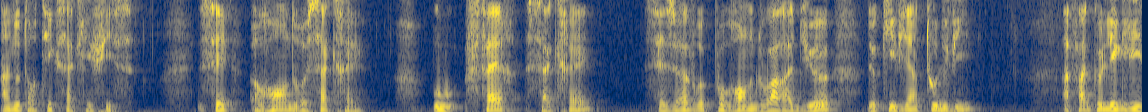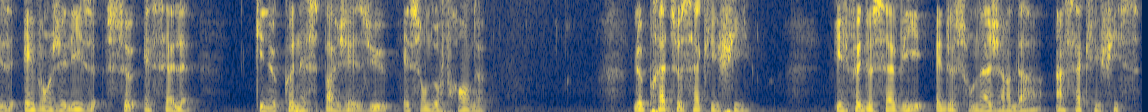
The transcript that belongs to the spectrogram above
un authentique sacrifice. C'est rendre sacré, ou faire sacré ses œuvres pour rendre gloire à Dieu de qui vient toute vie, afin que l'Église évangélise ceux et celles qui ne connaissent pas Jésus et son offrande. Le prêtre se sacrifie. Il fait de sa vie et de son agenda un sacrifice.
